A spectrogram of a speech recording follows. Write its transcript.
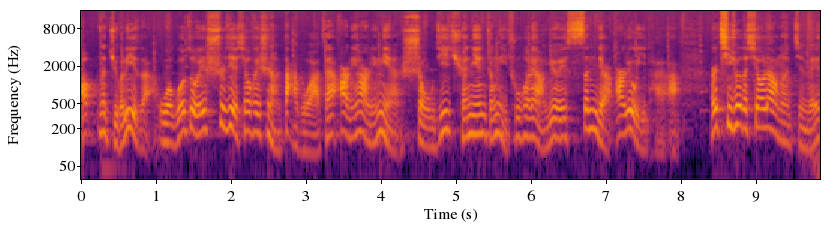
好，那举个例子啊，我国作为世界消费市场大国啊，在二零二零年手机全年整体出货量约为三点二六亿台啊，而汽车的销量呢仅为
